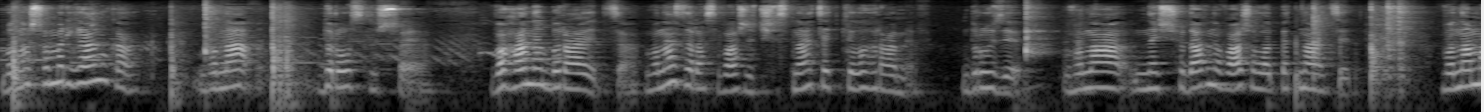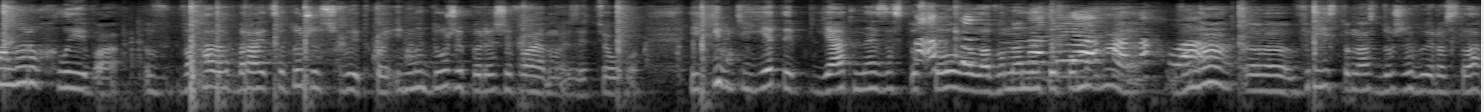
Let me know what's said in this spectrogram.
Бо наша Мар'янка, вона дорослішає, вага набирається. Вона зараз важить 16 кілограмів. Друзі, вона нещодавно важила 15. Вона малорухлива, вага набирається дуже швидко, і ми дуже переживаємо за цього. Які б дієти я не застосовувала, воно не допомагає. Вона е, в ріст у нас дуже виросла.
